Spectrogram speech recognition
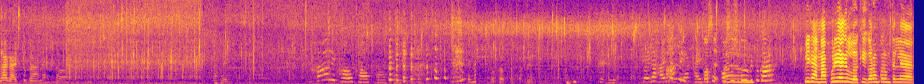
জায়গা একটু খালি খাও খাও খাও পিঠা না ফুরিয়ে গেল, কি গরম গরম তেলে আর?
